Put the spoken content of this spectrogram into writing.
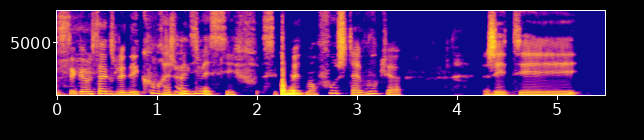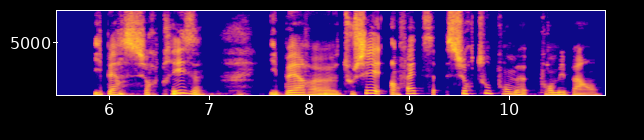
c'est comme ça que je le découvre et je me dis mais c'est fou- c'est complètement fou. Je t'avoue que j'ai été hyper surprise, hyper euh, touchée. En fait, surtout pour me, pour mes parents,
